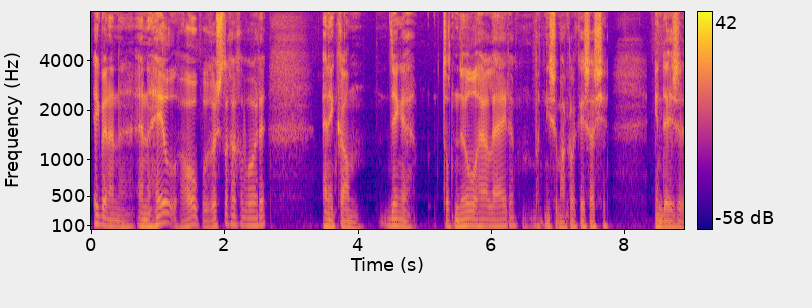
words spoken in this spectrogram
Ik ben een, een heel hoop rustiger geworden. En ik kan dingen tot nul herleiden. Wat niet zo makkelijk is als je in deze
